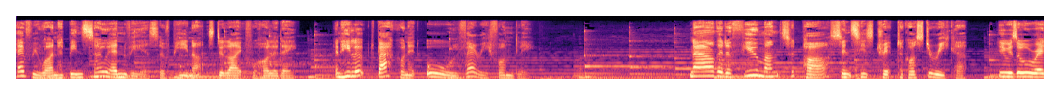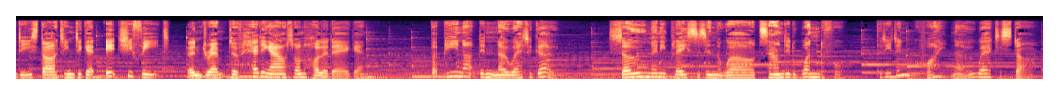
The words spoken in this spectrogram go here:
Everyone had been so envious of Peanut's delightful holiday, and he looked back on it all very fondly. Now that a few months had passed since his trip to Costa Rica, he was already starting to get itchy feet and dreamt of heading out on holiday again. But Peanut didn't know where to go. So many places in the world sounded wonderful that he didn't quite know where to start.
